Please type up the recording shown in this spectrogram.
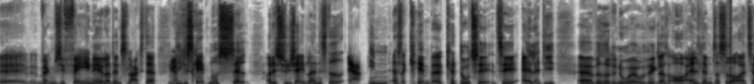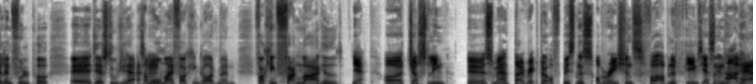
øh, hvad kan man sige, fane eller den slags der. Ja. De kan skabe noget selv, og det synes jeg et eller andet sted er en altså, kæmpe gave til, til alle de, øh, hvad hedder det nu, øh, udviklere og alle dem, der sidder og er talentfulde på øh, det her studie her. Altså, mm. Oh my fucking god, man. Fucking fang markedet. Ja. Og Josh Ling, øh, som er Director of Business Operations for Uplift Games. Ja, sådan en har det. Hell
